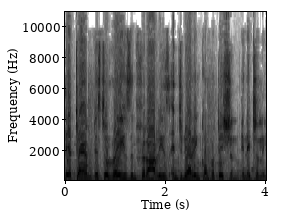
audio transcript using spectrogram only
The attempt is to race in Ferrari's engineering competition in Italy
